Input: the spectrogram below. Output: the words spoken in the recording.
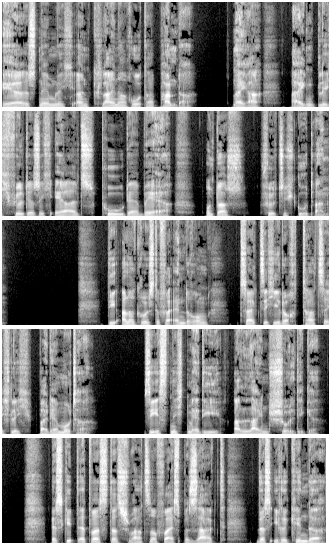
Er ist nämlich ein kleiner roter Panda. Naja, eigentlich fühlt er sich eher als Puh der Bär, und das fühlt sich gut an. Die allergrößte Veränderung zeigt sich jedoch tatsächlich bei der Mutter. Sie ist nicht mehr die Alleinschuldige. Es gibt etwas, das schwarz auf weiß besagt, dass ihre Kinder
